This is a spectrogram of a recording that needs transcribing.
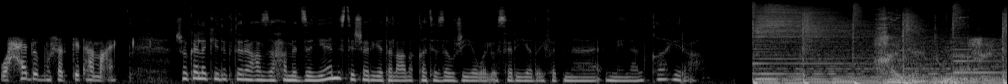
وحابب مشاركتها معاه شكرا لك دكتورة عزة حمد زيان استشارية العلاقات الزوجية والأسرية ضيفتنا من القاهرة. حياتنا.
